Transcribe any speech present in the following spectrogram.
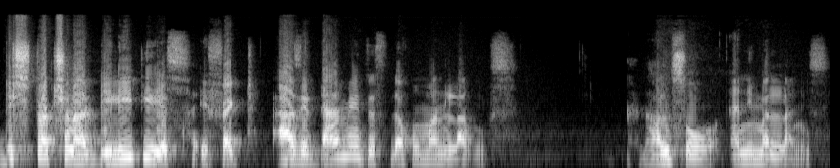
destruction or deleterious effect as it damages the human lungs and also animal lungs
